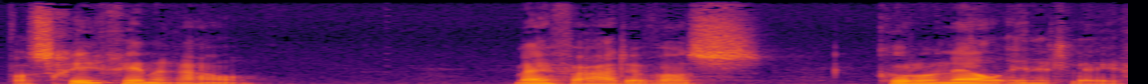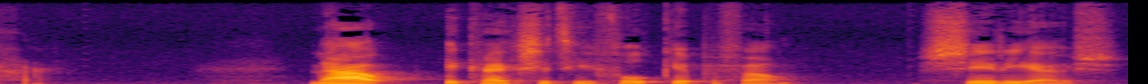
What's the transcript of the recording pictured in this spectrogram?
was geen generaal. Mijn vader was kolonel in het leger. Nou, ik, krijg, zit hier vol kippenvel. Serieus.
